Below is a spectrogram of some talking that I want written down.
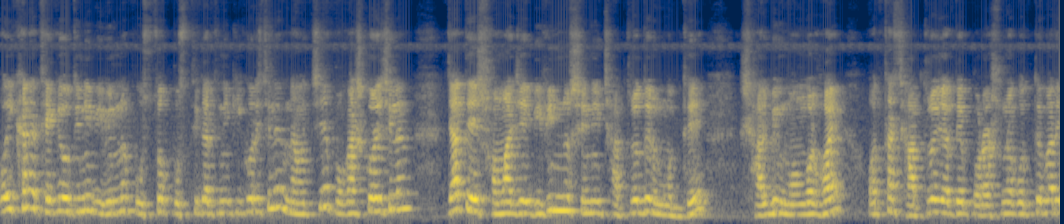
ওইখানে থেকেও তিনি বিভিন্ন পুস্তক, পুস্তিকা তিনি কি করেছিলেন? না হচ্ছে প্রকাশ করেছিলেন, যাতে সমাজে বিভিন্ন শ্রেণির ছাত্রদের মধ্যে সার্বিক মঙ্গল হয়, অর্থাৎ ছাত্র যাতে পড়াশোনা করতে পারে,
